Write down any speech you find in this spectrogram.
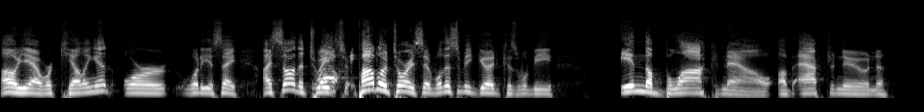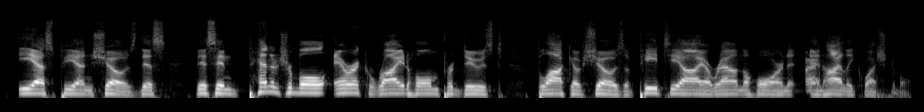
Oh yeah, we're killing it, or what do you say? I saw the tweets. Well, Pablo Torre said, "Well, this will be good because we'll be in the block now of afternoon ESPN shows. This this impenetrable Erik Rydholm produced block of shows of PTI around the horn right. and highly questionable."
